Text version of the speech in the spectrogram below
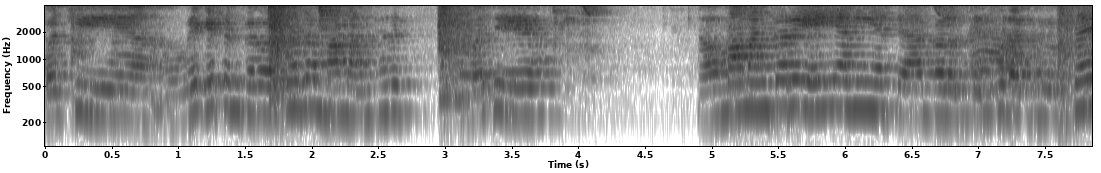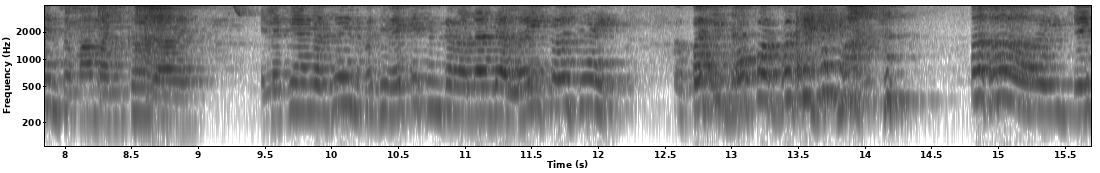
પછી વેકેશન કરવા જતા મામાને ઘરે. પછી મામાને ઘરે અહીંયા નહીં ત્યાં આગળ જ તે થોડાક દિવસ જાય ને તો મામાને ઘર આવે. એટલે ત્યાં આગળ જઈને પછી વેકેશન કરવા દાદા લઈ તો જાય. પછી બપોર પછી આવી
